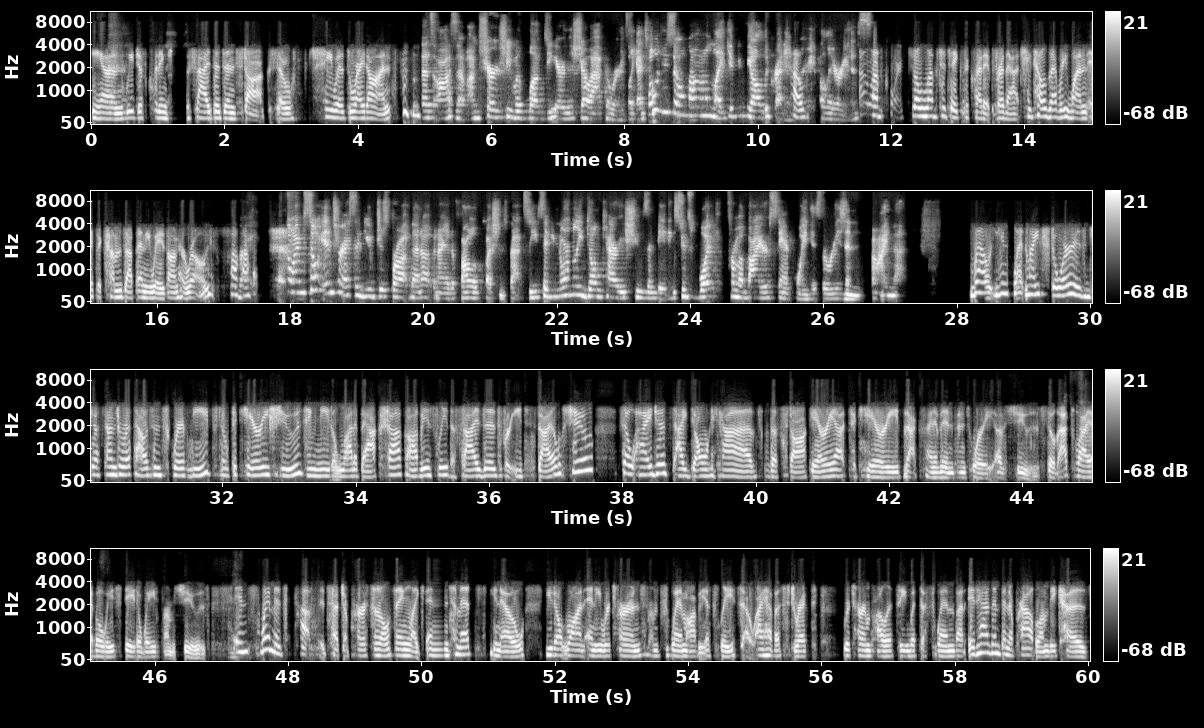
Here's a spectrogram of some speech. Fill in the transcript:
and we just couldn't keep the sizes in stock. So she was right on. That's awesome. I'm sure she would love to hear the show afterwards. Like, I told you so, mom. Like, giving me all the credit. Oh, right? Hilarious. Oh, of course. She'll love to take the credit for that. She tells everyone if it comes up, anyways, on her own. Right. So I'm so interested you just brought that up and I had a follow-up question to that. So you said you normally don't carry shoes and bathing suits. What from a buyer standpoint is the reason behind that? Well, you know what? My store is just under a thousand square feet. So to carry shoes, you need a lot of backstock, obviously, the sizes for each style shoe. So I just, I don't have the stock area to carry that kind of inventory of shoes. So that's why I've always stayed away from shoes. And swim is tough. It's such a personal thing, like intimates, you know, you don't want any returns from swim, obviously. So I have a strict return policy with the swim, but it hasn't been a problem because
